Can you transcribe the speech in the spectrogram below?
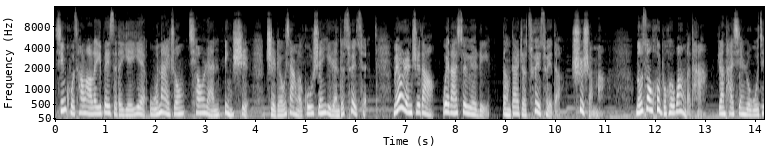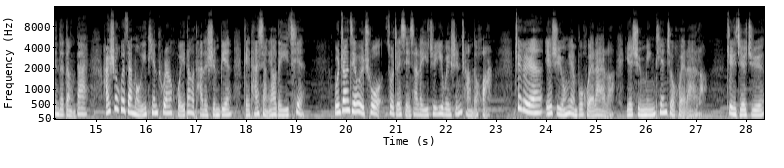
辛苦操劳了一辈子的爷爷无奈中悄然病逝，只留下了孤身一人的翠翠。没有人知道未来岁月里等待着翠翠的是什么。罗宋会不会忘了他，让他陷入无尽的等待，还是会在某一天突然回到他的身边，给他想要的一切？文章结尾处，作者写下了一句意味深长的话：“这个人也许永远不回来了，也许明天就回来了。”这个结局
